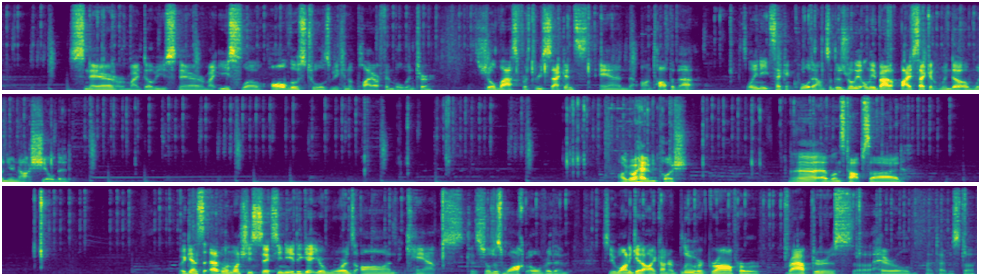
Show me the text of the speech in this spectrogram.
snare or my W snare or my E slow, all of those tools we can apply our Fimbulwinter. Shield lasts for 3 seconds, and on top of that, it's only an 8 second cooldown, so there's really only about a 5 second window of when you're not shielded. I'll go ahead and push. Uh, Evelynn's top side. Against Evelynn, once she's 6, you need to get your wards on camps. Because she'll just walk over them. So you want to get like on her blue, her Gromp, her Raptors, uh, Herald, that type of stuff.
